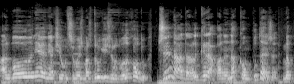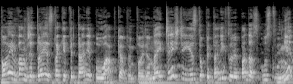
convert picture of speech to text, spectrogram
albo no nie wiem jak się utrzymujesz, masz drugie źródło dochodu. Czy nadal gra pan na komputerze? No powiem wam, że to jest takie pytanie pułapka bym powiedział. Najczęściej jest to pytanie, które pada z ust nie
